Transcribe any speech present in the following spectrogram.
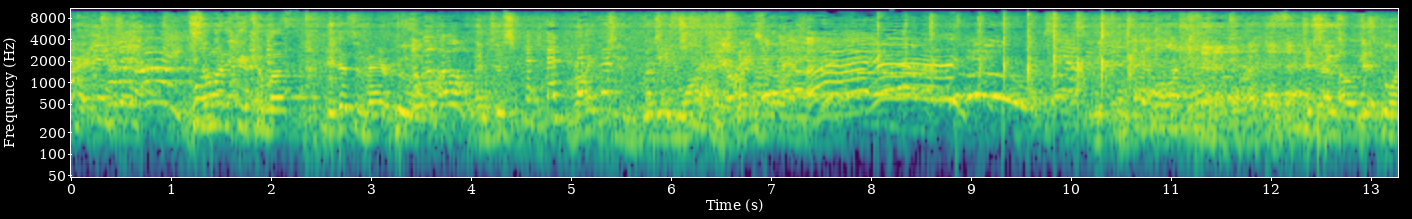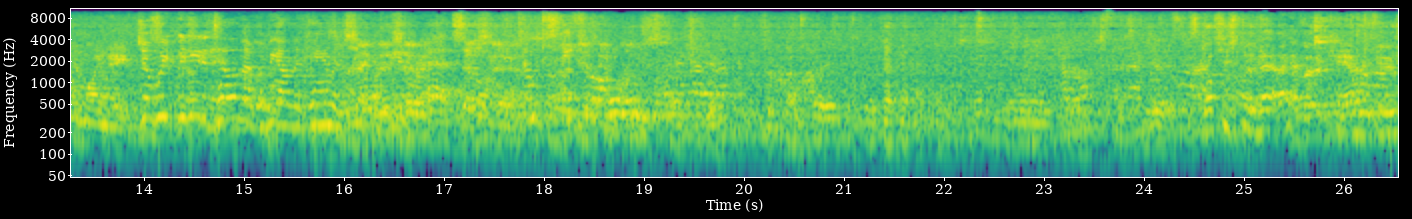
Okay. Somebody can come up, it doesn't matter who, and just write to whoever you want. Right now, Just use, just go under my name. Joe, we, we need to tell them that we'll be on the camera. and like, we'll be red, so. While she's doing that, I have other camera views.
